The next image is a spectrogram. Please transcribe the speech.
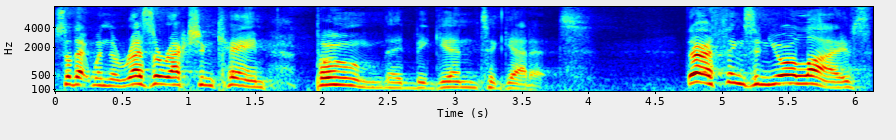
so that when the resurrection came, boom, they'd begin to get it. There are things in your lives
